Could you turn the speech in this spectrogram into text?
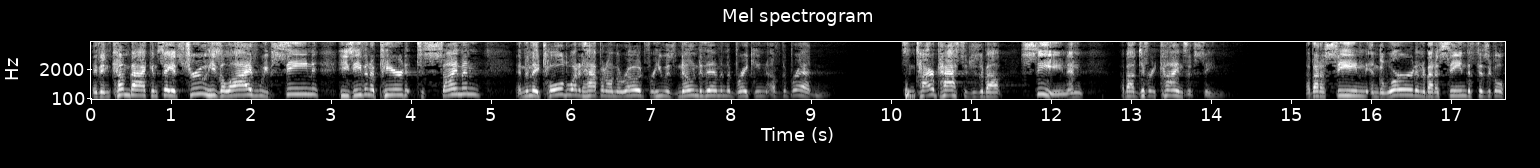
They then come back and say, It's true, he's alive. We've seen. He's even appeared to Simon. And then they told what had happened on the road, for he was known to them in the breaking of the bread. This entire passage is about seeing and about different kinds of seeing. About a seeing in the Word and about a seeing the physical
